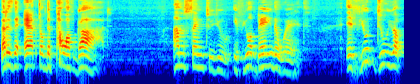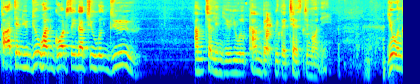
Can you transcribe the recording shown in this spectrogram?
That is the act of the power of God. I'm saying to you, if you obey the word, if you do your part and you do what God said that you will do, I'm telling you, you will come back with a testimony. You will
